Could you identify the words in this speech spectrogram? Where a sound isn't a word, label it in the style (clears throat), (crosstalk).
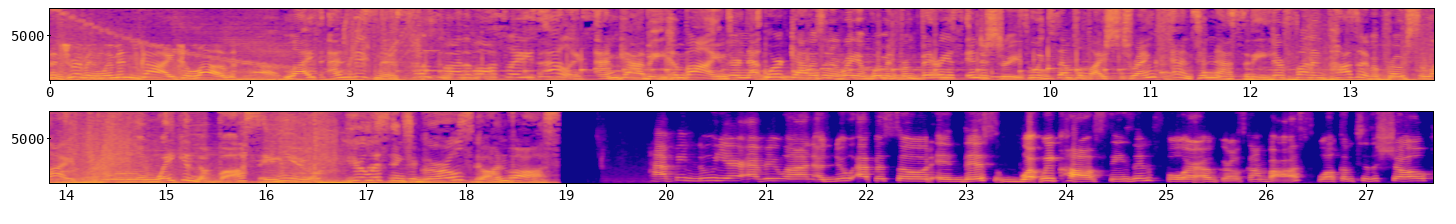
the Driven Women's Guide to Love, Life, and Business. Hosted by the boss ladies Alex and Gabby. Combined, their network gathers an array of women from various industries who exemplify strength and tenacity. Their fun and positive approach to life will awaken the boss in you. You're listening to Girls Gone Boss. Happy New Year, everyone. A new episode in this, what we call season four of Girls Gone Boss. Welcome to the show.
